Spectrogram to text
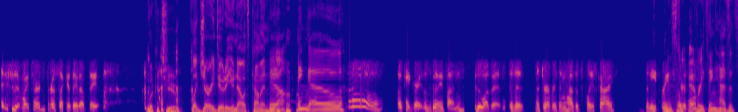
Is it my turn for a second date update? Look at you. It's like jury duty. You know it's coming. Yeah. Bingo. Okay, great. This is going to be fun. Who was it? Is it Mr. Everything Has Its Place guy? The neat freak? Mr. Everything has its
